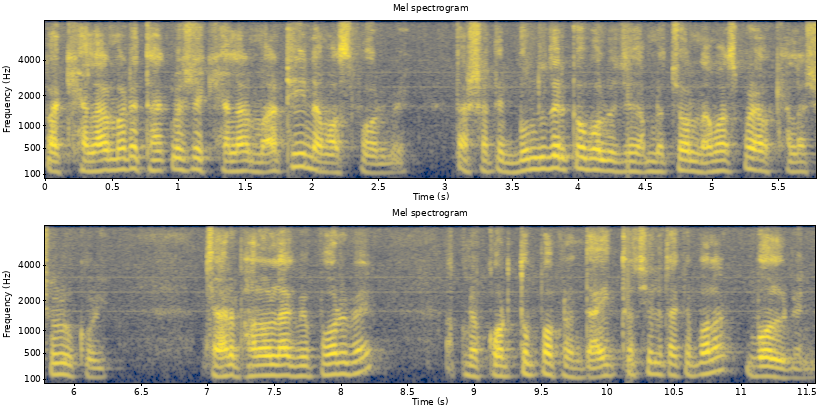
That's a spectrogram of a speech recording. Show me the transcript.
বা খেলার মাঠে থাকলে সে খেলার মাঠেই নামাজ পড়বে। তার সাথে বন্ধুদেরকেও বলবে যে, আমরা চল নামাজ পড়ে খেলা শুরু করি। যার ভালো লাগবে পড়বে, আপনার কর্তব্য, আপনার দায়িত্ব ছিল তাকে বলার, বলবেন।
